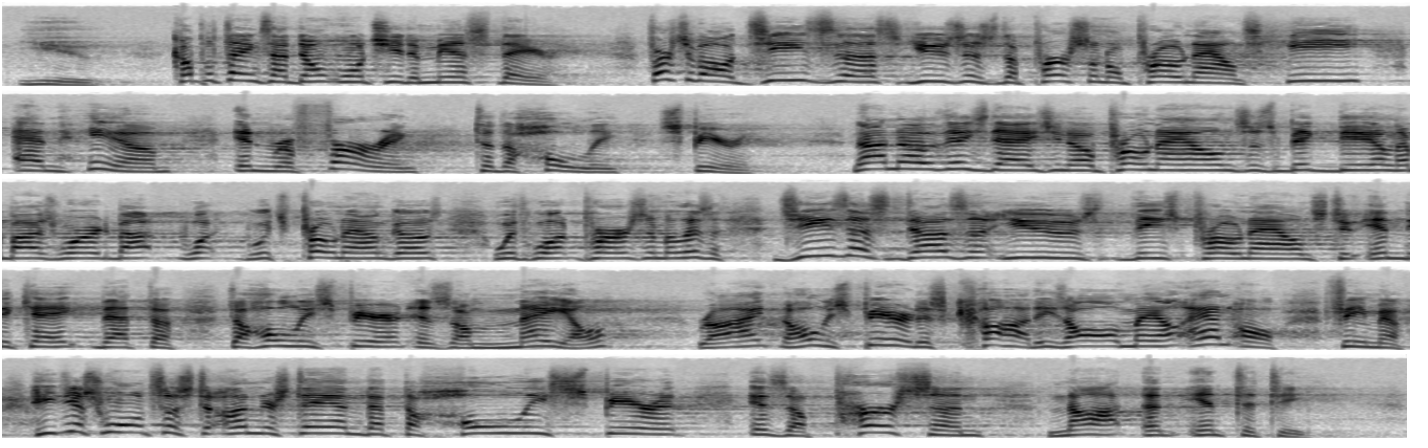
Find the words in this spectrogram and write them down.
you. Couple things I don't want you to miss there. First of all, Jesus uses the personal pronouns he and him in referring to the Holy Spirit. Now, I know these days, you know, pronouns is a big deal, and everybody's worried about what, which pronoun goes with what person. But listen, Jesus doesn't use these pronouns to indicate that the, the Holy Spirit is a male, right? The Holy Spirit is God. He's all male and all female. He just wants us to understand that the Holy Spirit is a person, not an entity.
